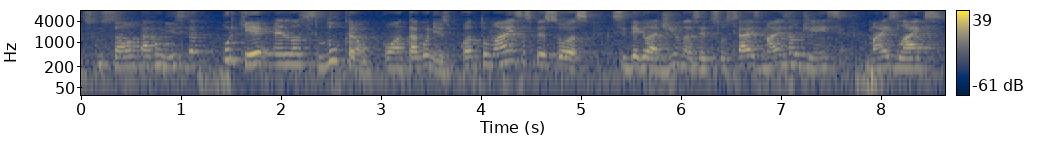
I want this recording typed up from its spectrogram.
discussão antagonista, porque elas lucram com o antagonismo. Quanto mais as pessoas se degladiam nas redes sociais, mais audiência, mais likes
